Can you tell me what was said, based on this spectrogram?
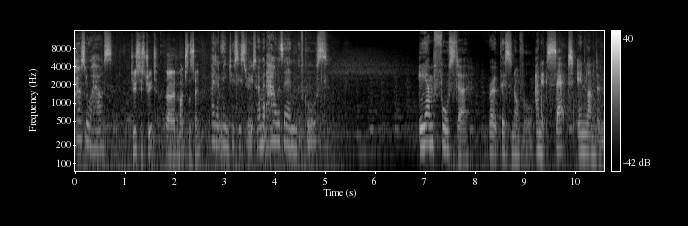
How's your house? Ducie Street, uh, much the same. I didn't mean Ducie Street. I meant Howards End, of course. E.M. Forster wrote this novel, and it's set in London.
